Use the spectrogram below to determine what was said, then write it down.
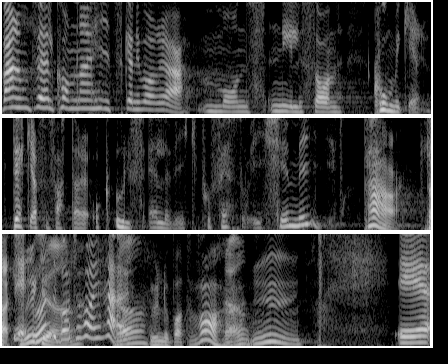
Varmt välkomna hit ska ni vara, Måns Nilsson, komiker, deckarförfattare och Ulf Elvik, professor i kemi. Tack! Tack så mycket. underbart att ha er här. Ja. Underbart att vara här. Eh,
